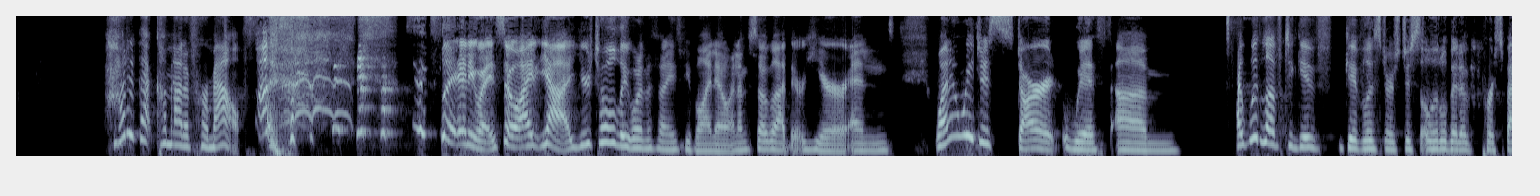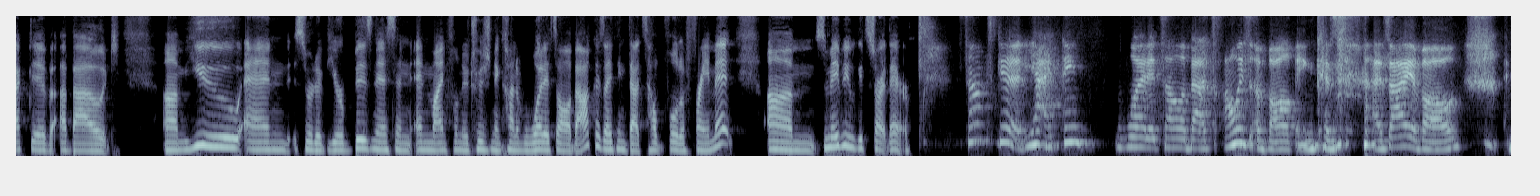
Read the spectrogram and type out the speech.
how did that come out of her mouth? like, anyway, so I, yeah, you're totally one of the funniest people I know. And I'm so glad they're here. And why don't we just start with, um, I would love to give give listeners just a little bit of perspective about um, you and sort of your business and, and mindful nutrition and kind of what it's all about because I think that's helpful to frame it. Um, so maybe we could start there. Sounds good. Yeah, I think what it's all about. It's always evolving because as I evolve,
